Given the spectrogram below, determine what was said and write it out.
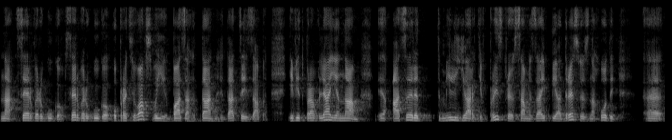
на сервер Google. Сервер Google опрацював в своїх базах даних да, цей запит і відправляє нам, е, а серед мільярдів пристроїв саме за IP-адресою знаходить, е,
